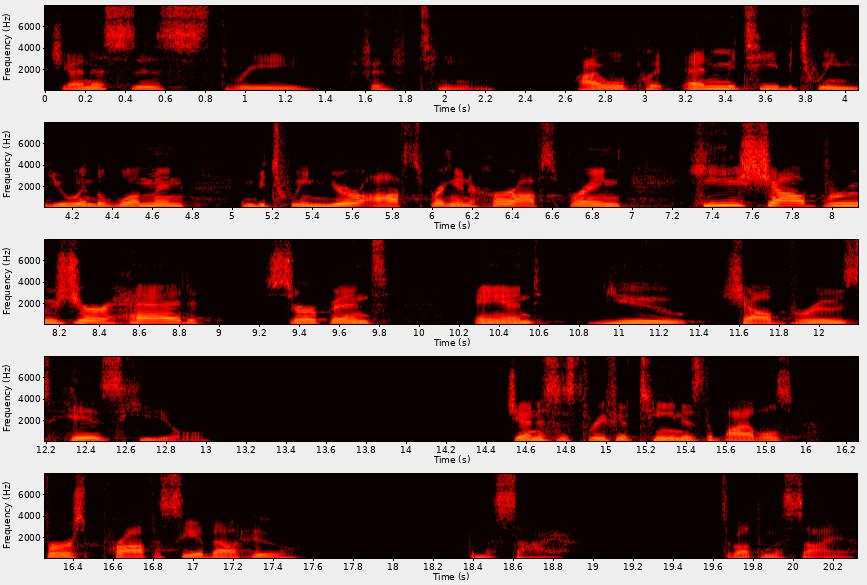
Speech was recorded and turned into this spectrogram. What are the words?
Genesis 3:15. I will put enmity between you and the woman, and between your offspring and her offspring. He shall bruise your head, serpent, and you shall bruise his heel. Genesis 3:15 is the Bible's first prophecy about who? The Messiah. It's about the Messiah.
